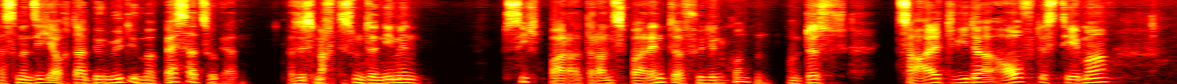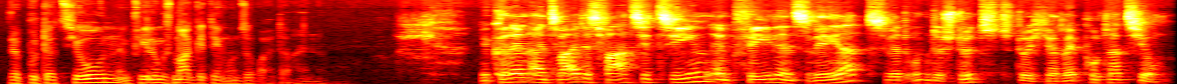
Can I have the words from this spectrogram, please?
dass man sich auch da bemüht, immer besser zu werden. Also es macht das Unternehmen sichtbarer, transparenter für den Kunden. Und das zahlt wieder auf das Thema Reputation, Empfehlungsmarketing und so weiter ein. Wir können ein zweites Fazit ziehen. Empfehlenswert wird unterstützt durch Reputation.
